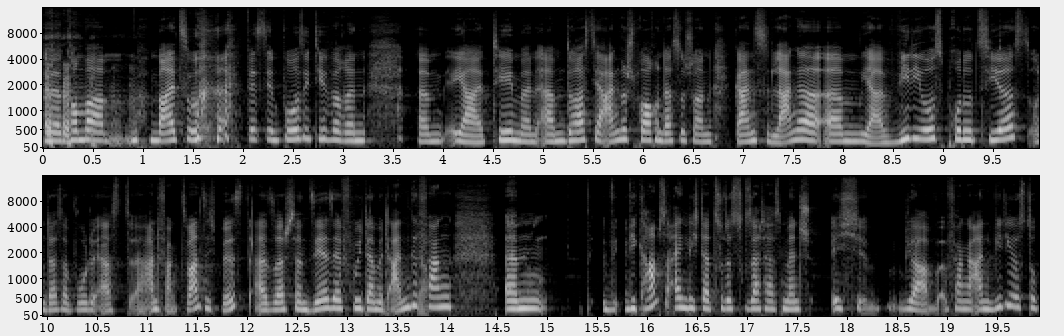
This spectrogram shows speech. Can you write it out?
äh, kommen wir mal zu ein bisschen positiveren ähm, ja, Themen. Ähm, du hast ja angesprochen, dass du schon ganz lange ähm, ja, Videos produzierst und das, obwohl du erst äh, Anfang 20 bist. Also hast schon sehr, sehr früh damit angefangen. Ja. Ähm, wie, wie kam es eigentlich dazu, dass du gesagt hast, Mensch, ich ja, fange an, Videos zu,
